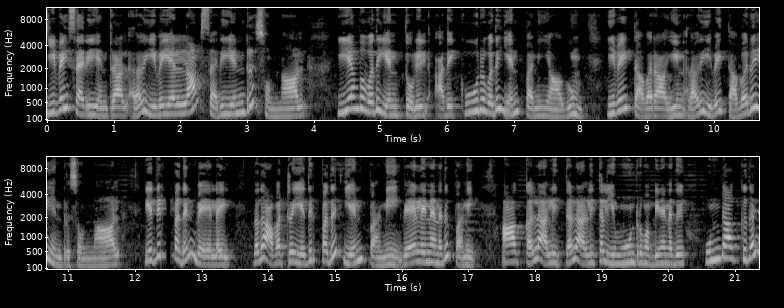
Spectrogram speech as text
இவை சரி என்றால் அதாவது இவையெல்லாம் சரி என்று சொன்னால் இயம்புவது என் தொழில் அதை கூறுவது என் பணியாகும். இவை தவறாயின் அதாவது இவை தவறு என்று சொன்னால் எதிர்ப்பதன் வேலை. அதாவது அவற்றை எதிர்ப்பது என் பணி. வேலைன்னு என்னது? பணி. ஆக்கல் அழித்தல். அழித்தல் இம்மூன்றும் அப்படின்னு என்னது? உண்டாக்குதல்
